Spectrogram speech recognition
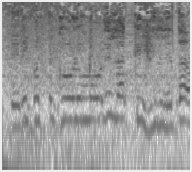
ਤੇਰੀ ਗੁੱਤ ਗੋਲ ਮੋੜ ਲੱਕ ਹਿੱਲਦਾ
